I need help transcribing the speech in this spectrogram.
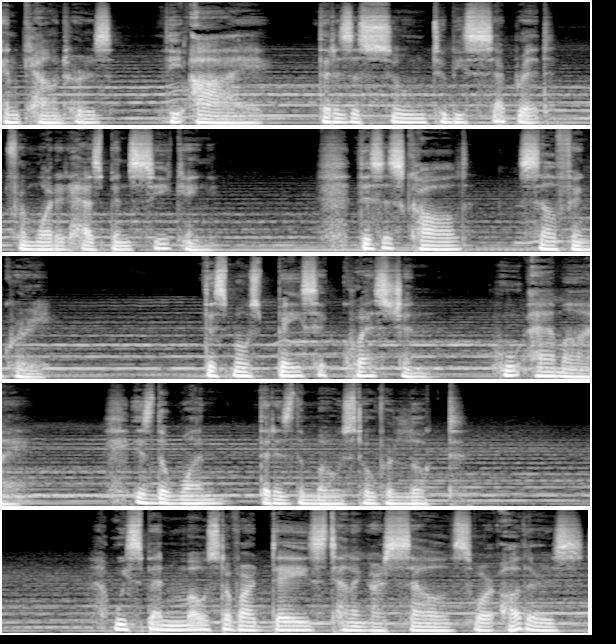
encounters the I that is assumed to be separate from what it has been seeking. This is called self inquiry. This most basic question, Who am I? is the one that is the most overlooked. We spend most of our days telling ourselves or others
